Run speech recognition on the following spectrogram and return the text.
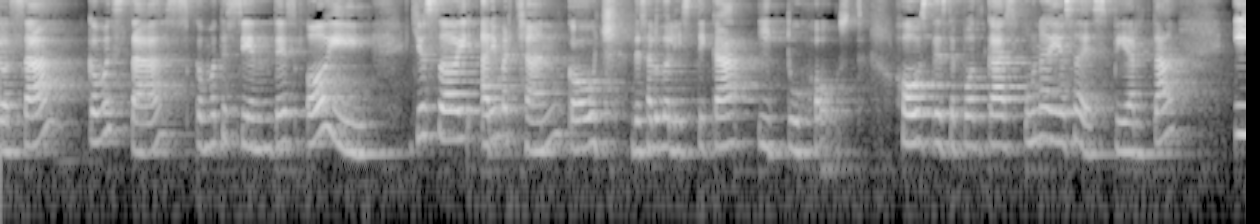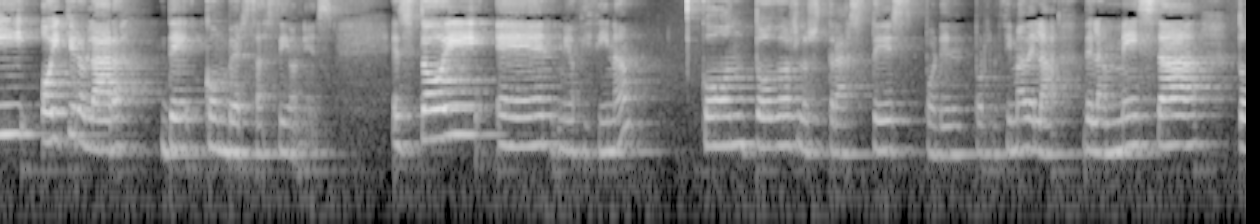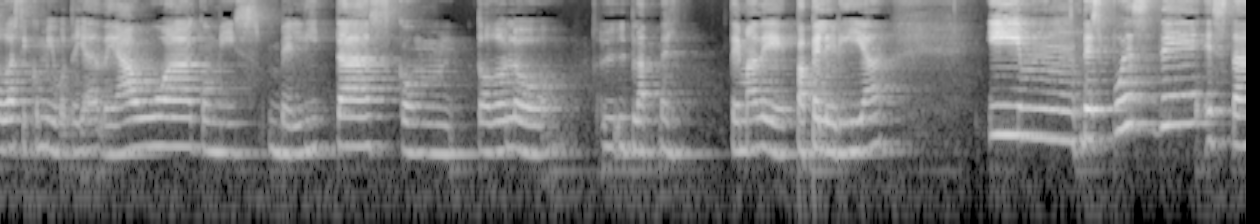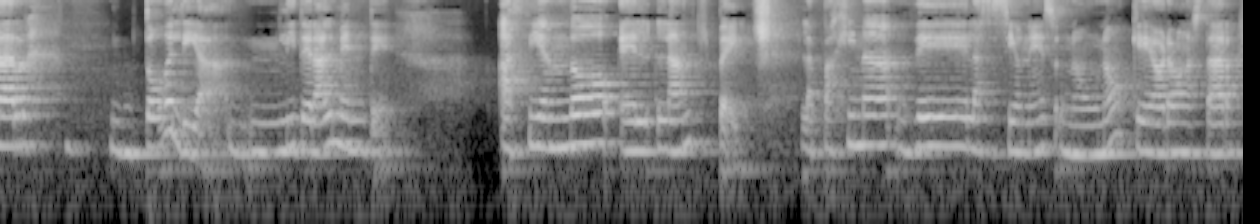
curiosa, ¿cómo estás? ¿Cómo te sientes hoy? Yo soy Ari Merchan, coach de salud holística y tu host. Host de este podcast Una diosa despierta y hoy quiero hablar de conversaciones. Estoy en mi oficina con todos los trastes por, por encima de la, de la mesa, todo así con mi botella de agua, con mis velitas, con todo lo, el, tema de papelería. Y mm, después de estar todo el día, literalmente, haciendo el lunch page, la página de las sesiones uno a uno, que ahora van a estar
